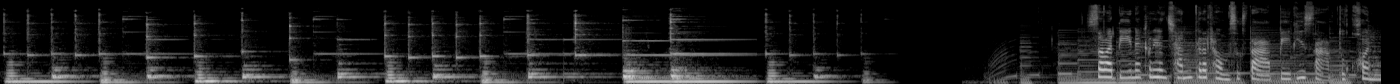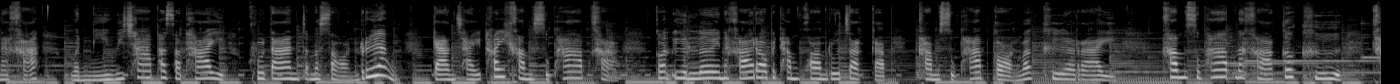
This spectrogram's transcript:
สวัสดีนักเรียนชั้นประถมศึกษาปีที่ 3 ทุกคนนะคะ วันนี้วิชาภาษาไทย ครูตาลจะมาสอนเรื่อง การใช้ถ้อยคำสุภาพค่ะ ก่อนอื่นเลยนะคะ เราไปทำความรู้จักกับคำสุภาพก่อนว่าคืออะไร คำสุภาพนะคะก็คือค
